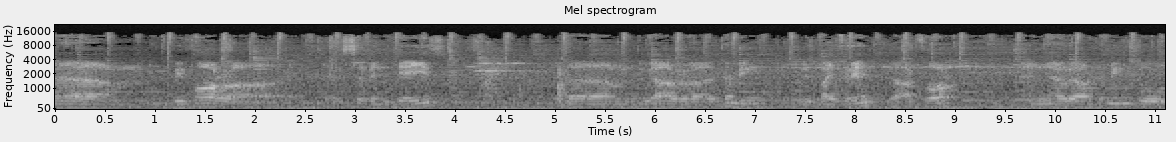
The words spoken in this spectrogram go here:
um, before uh, seven days. Um, we are uh, coming with my friend, we are four, and uh, we are coming to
